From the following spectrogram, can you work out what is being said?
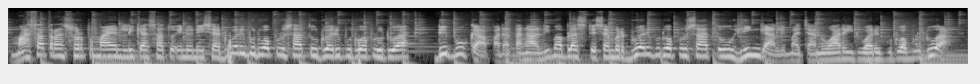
Masa transfer pemain Liga 1 Indonesia 2021-2022 dibuka pada tanggal 15 Desember 2021 hingga 5 Januari 2022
